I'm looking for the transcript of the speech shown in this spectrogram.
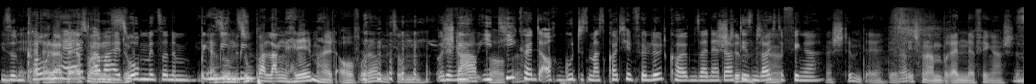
Wie so ein der Conehead, erstmal aber halt oben mit so einem Bing, Ja, so einen Bing. super langen Helm halt auf, oder? Mit so einem Oder Stab wie E.T. könnte auch ein gutes Maskottchen für Lötkolben sein. Er hat auch Stimmt, diesen ja. Leuchtefinger. Ja, stimmt, ey. Der ist eh schon am Brennen, der Finger. Stimmt.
